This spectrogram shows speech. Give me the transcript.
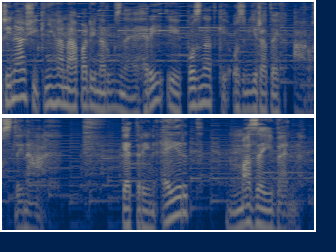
přináší kniha nápady na různé hry i poznatky o zvířatech a rostlinách. Catherine Eyrt, Mazej ven.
